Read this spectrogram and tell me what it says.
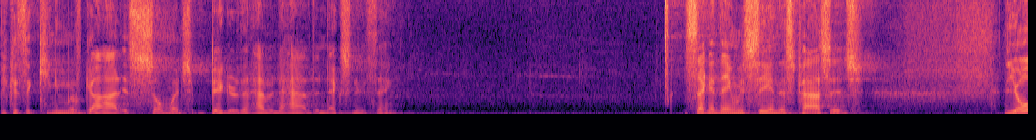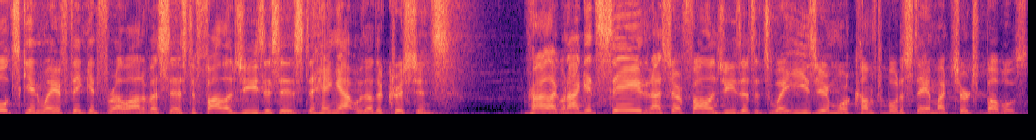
Because the kingdom of God is so much bigger than having to have the next new thing. The second thing we see in this passage the old skin way of thinking for a lot of us is to follow Jesus is to hang out with other Christians. Right? Like when I get saved and I start following Jesus, it's way easier more comfortable to stay in my church bubbles.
